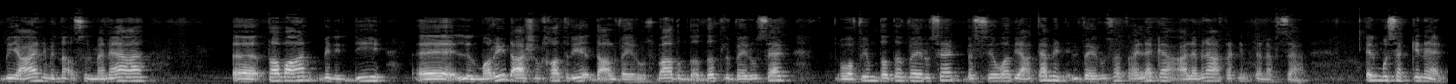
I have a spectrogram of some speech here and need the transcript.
بيعاني من نقص المناعة. آه طبعا بنديه آه للمريض عشان خاطر يقضي على الفيروس. بعض مضادات الفيروسات هو في مضادات فيروسات بس هو بيعتمد الفيروسات علاجها على مناعتك انت نفسها. المسكنات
